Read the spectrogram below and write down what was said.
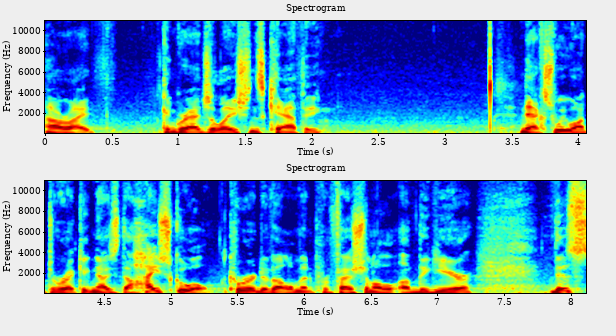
All right. Congratulations, Kathy. Next, we want to recognize the High School Career Development Professional of the Year. This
